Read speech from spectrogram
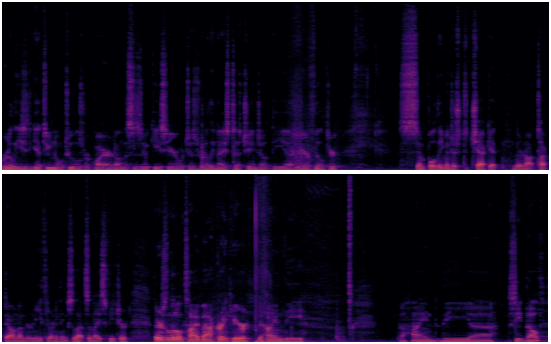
Really easy to get to no tools required on the Suzuki's here which is really nice to change out the, uh, the air filter. Simple even just to check it. They're not tucked down underneath or anything so that's a nice feature. There's a little tie back right here behind the behind the uh, seat belt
